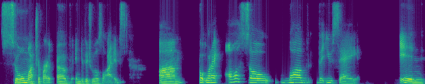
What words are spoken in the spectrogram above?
so much of our of individuals lives um, but what I also love that you say in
